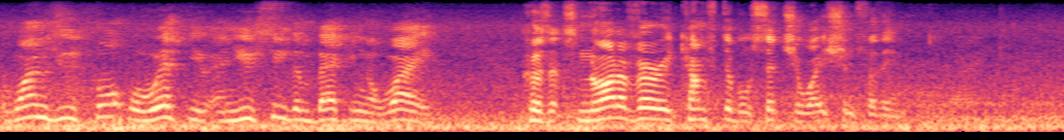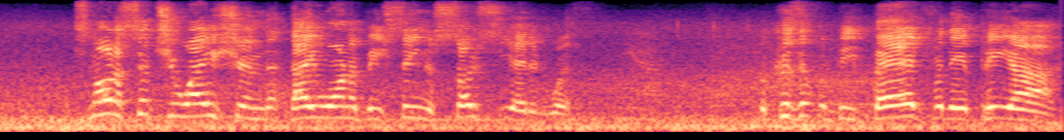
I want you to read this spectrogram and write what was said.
the ones you thought were with you, and you see them backing away, because it's not a very comfortable situation for them. It's not a situation that they want to be seen associated with, because it would be bad for their PR.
